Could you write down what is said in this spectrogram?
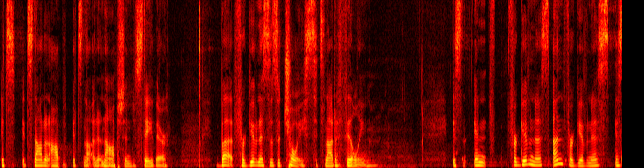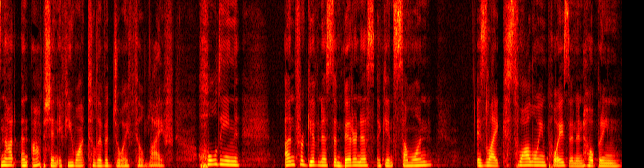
it's, it's, not an op- it's not an option to stay there. But forgiveness is a choice, it's not a feeling. It's, and forgiveness, unforgiveness, is not an option if you want to live a joy filled life. Holding unforgiveness and bitterness against someone is like swallowing poison and hoping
